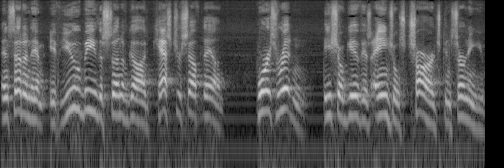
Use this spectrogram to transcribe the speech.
and said unto him, If you be the Son of God, cast yourself down, for it's written, He shall give His angels charge concerning you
